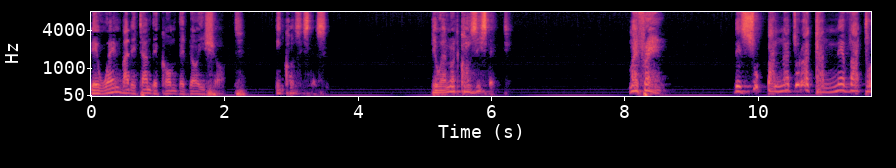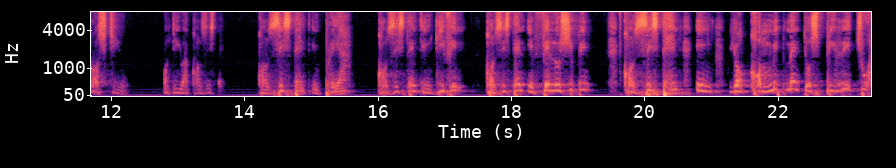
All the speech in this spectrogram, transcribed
They went by the time they come, the door is shut. Inconsistency. They were not consistent. My friend, the supernatural can never trust you until you are consistent. Consistent in prayer, consistent in giving, consistent in fellowshipping, consistent in your commitment to spiritual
